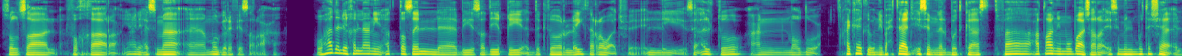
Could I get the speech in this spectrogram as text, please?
صلصال فخارة يعني أسماء مقرفة صراحة. وهذا اللي خلاني أتصل بصديقي الدكتور ليث الرواجفي اللي سألته عن الموضوع. حكيت له إني بحتاج اسم للبودكاست فأعطاني مباشرة اسم المتشائل.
